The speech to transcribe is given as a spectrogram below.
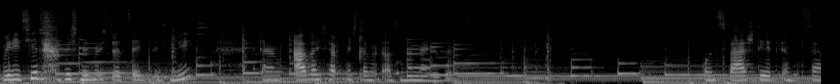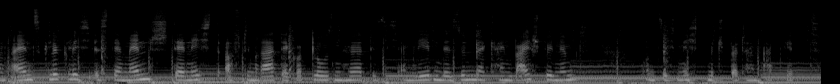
Meditiert habe ich nämlich tatsächlich nicht, ähm, aber ich habe mich damit auseinandergesetzt. Und zwar steht im Psalm 1, glücklich ist der Mensch, der nicht auf den Rat der Gottlosen hört, der sich am Leben der Sünder kein Beispiel nimmt und sich nicht mit Spöttern abgibt.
